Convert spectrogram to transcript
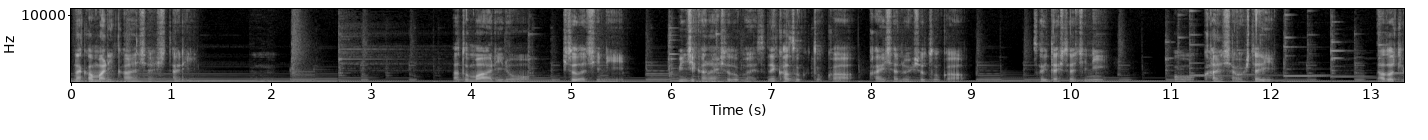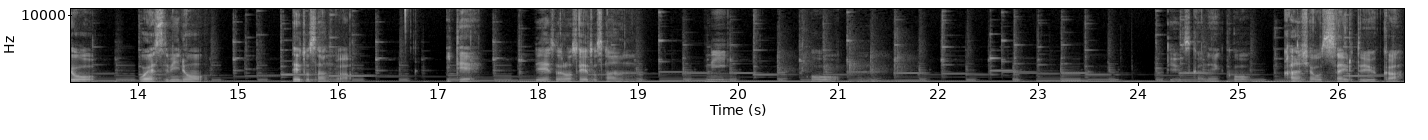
仲間に感謝したり、うん、あと周りの人たちに身近な人とかですね家族とか会社の人とかそういった人たちにこう感謝をしたり。あと今日お休みの生徒さんがいてでその生徒さんにこう、こう感謝を伝えるというか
